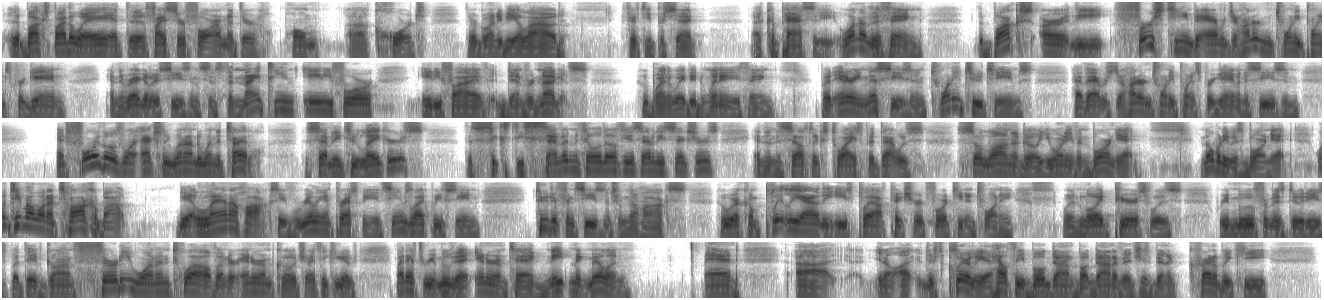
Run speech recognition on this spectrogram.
the Bucks, by the way, at the Fiserv Forum at their home uh, court, they're going to be allowed 50% uh, capacity. One other thing the Bucks are the first team to average 120 points per game in the regular season since the 1984-85 Denver Nuggets, who by the way didn't win anything, but entering this season, 22 teams have averaged 120 points per game in a season, and four of those actually went on to win the title. The 72 Lakers, the 67 Philadelphia 76ers, and then the Celtics twice, but that was so long ago you weren't even born yet. Nobody was born yet. One team I want to talk about the Atlanta Hawks. They've really impressed me. It seems like we've seen two different seasons from the Hawks, who were completely out of the East playoff picture at 14 and 20 when Lloyd Pierce was removed from his duties, but they've gone 31 and 12 under interim coach. I think you might have to remove that interim tag, Nate McMillan. And, uh, you know, uh, there's clearly a healthy Bogdan Bogdanovich has been incredibly key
